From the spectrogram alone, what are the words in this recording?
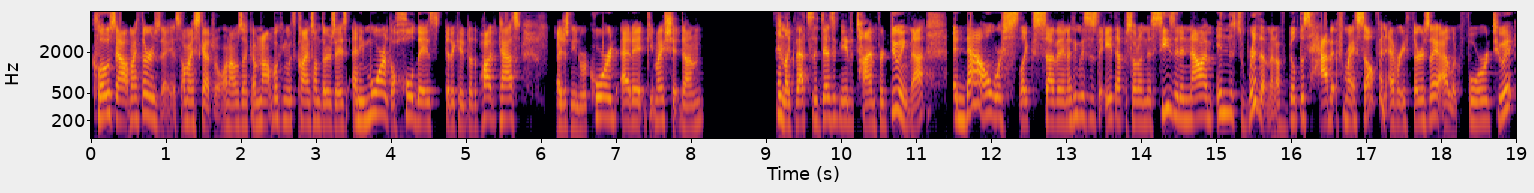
closed out my Thursdays on my schedule. And I was like, I'm not booking with clients on Thursdays anymore. The whole day is dedicated to the podcast. I just need to record, edit, get my shit done. And like that's the designated time for doing that. And now we're like seven, I think this is the eighth episode on this season. And now I'm in this rhythm and I've built this habit for myself. And every Thursday I look forward to it.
